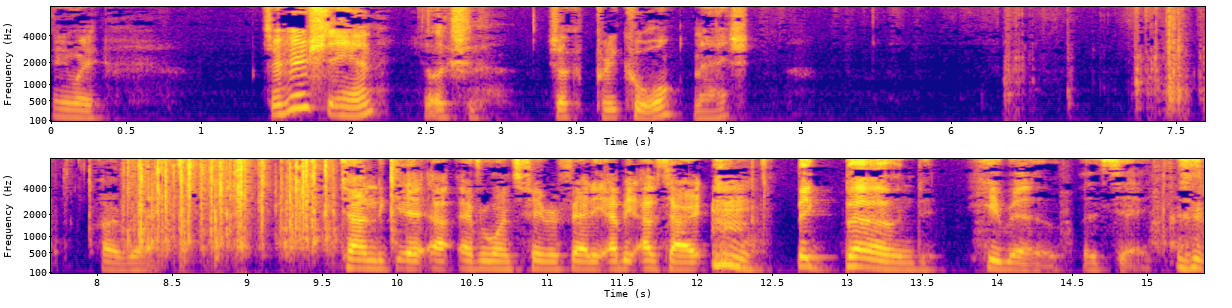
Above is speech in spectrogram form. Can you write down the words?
anyway, so here's Stan. He looks, he's pretty cool. Nice. Alright. Time to get uh, everyone's favorite fatty. I mean, I'm sorry. big boned hero, let's say.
